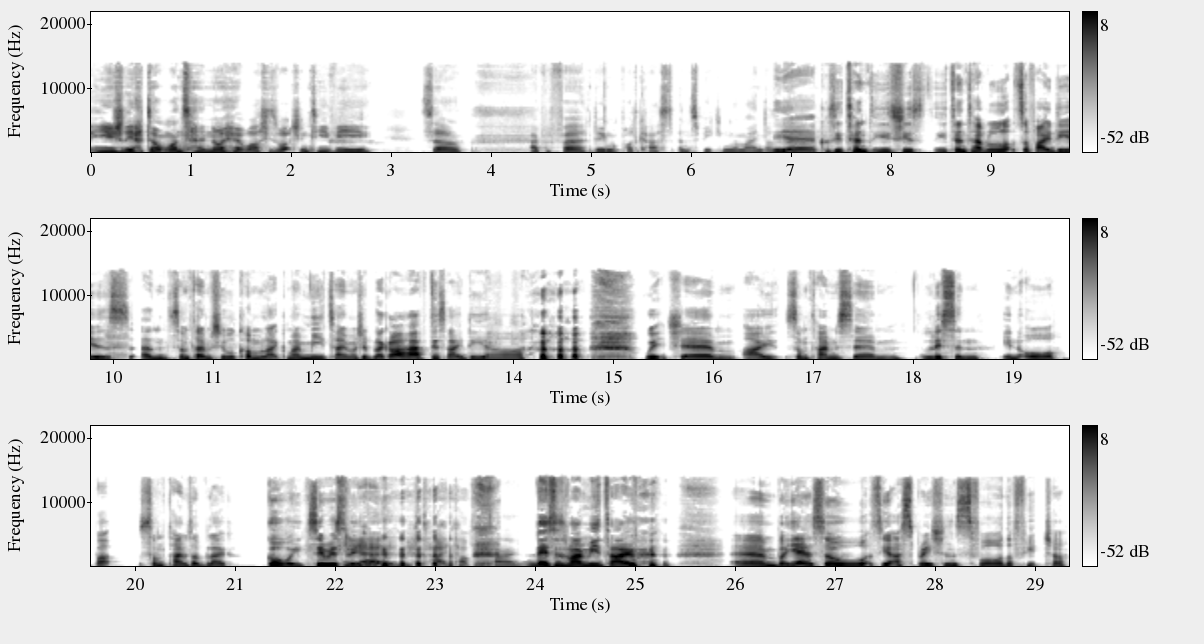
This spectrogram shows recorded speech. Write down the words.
usually I don't want to annoy her while she's watching TV. So I prefer doing a podcast and speaking my mind on Yeah, because you tend to, you, she's you tend to have lots of ideas, and sometimes she will come like my me time, and she'll be like, "Oh, I have this idea," which um, I sometimes um, listen in awe, but sometimes I'll be like, "Go away, seriously." Yeah, tight the time. this is my me time. um, but yeah, so what's your aspirations for the future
